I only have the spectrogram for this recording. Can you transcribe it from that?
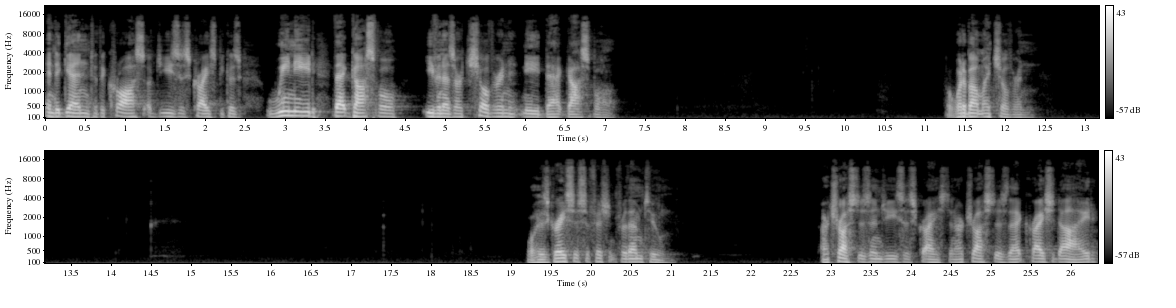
and again to the cross of Jesus Christ because we need that gospel even as our children need that gospel. But what about my children? Well, His grace is sufficient for them too. Our trust is in Jesus Christ, and our trust is that Christ died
